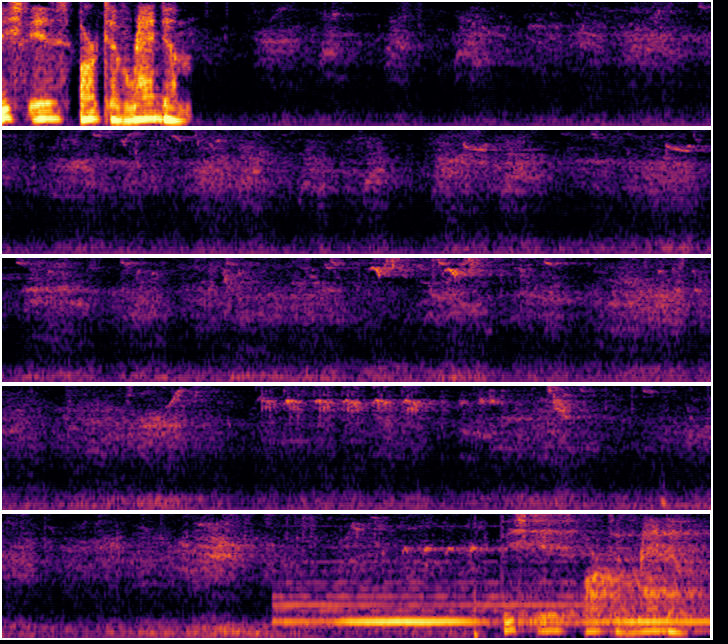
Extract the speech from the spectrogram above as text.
This is Art of Random. This is Art of Random.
